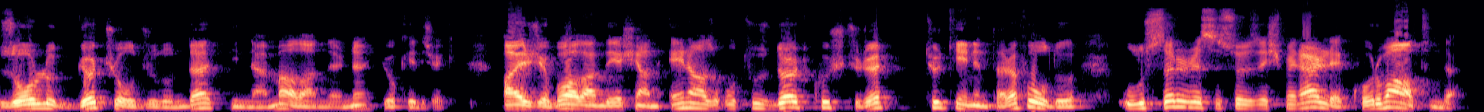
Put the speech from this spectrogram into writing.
zorlu göç yolculuğunda dinlenme alanlarını yok edecek. Ayrıca bu alanda yaşayan en az 34 kuş türü Türkiye'nin taraf olduğu uluslararası sözleşmelerle koruma altında.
